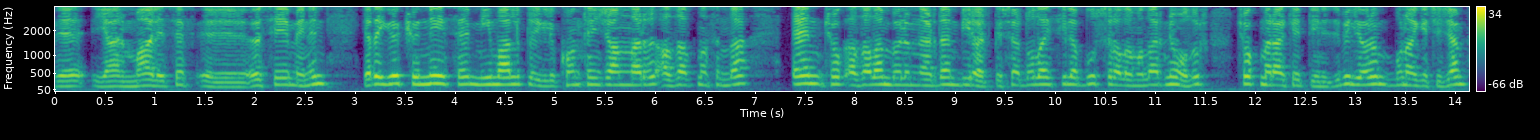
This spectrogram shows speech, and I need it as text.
ve yani maalesef e, ÖSYM'nin ya da YÖK'ün neyse mimarlıkla ilgili kontenjanları azaltmasında en çok azalan bölümlerden biri arkadaşlar. Dolayısıyla bu sıralamalar ne olur? Çok merak ettiğinizi biliyorum. Buna geçeceğim.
